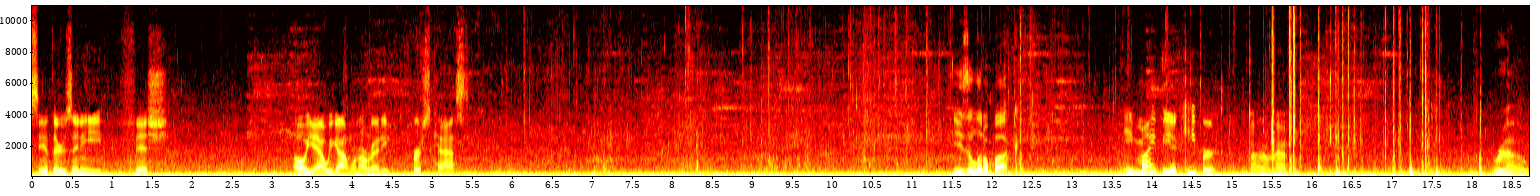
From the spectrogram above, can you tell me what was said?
see if there's any fish. Oh yeah, we got one already. First cast. He's a little buck. He might be a keeper. I don't know. Bro,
